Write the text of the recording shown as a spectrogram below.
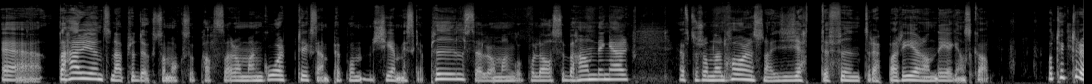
eh, det här är en sån här produkt som också passar om man går till exempel på kemiska pils eller om man går på laserbehandlingar eftersom den har en sån här jättefint reparerande egenskap. Vad tyckte du?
